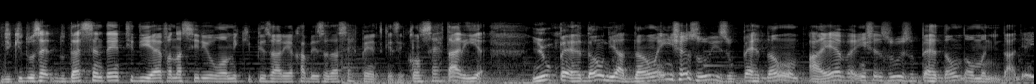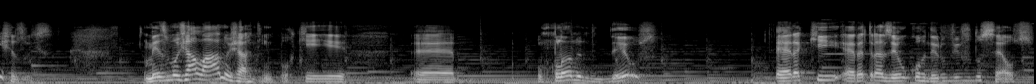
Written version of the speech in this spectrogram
De que do, do descendente de Eva nasceria o homem que pisaria a cabeça da serpente, quer dizer, consertaria. E o perdão de Adão é em Jesus, o perdão a Eva é em Jesus, o perdão da humanidade é em Jesus. Mesmo já lá no jardim, porque é, o plano de Deus era que era trazer o Cordeiro vivo dos céus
